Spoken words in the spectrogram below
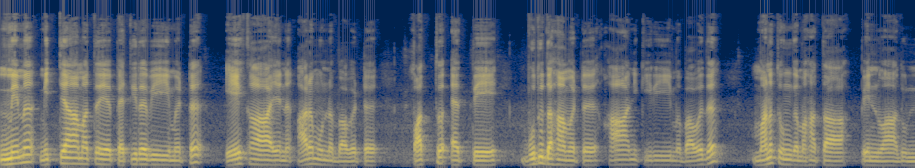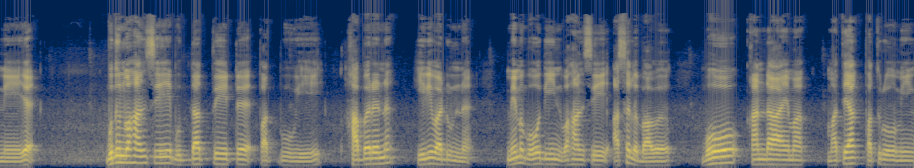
මෙම මිත්‍යා මතය පැතිරවීමට ඒකායන අරමුණ බවට පත්ව ඇත්තේ බුදුදහමට හානි කිරීම බවද මනතුංග මහතා පෙන්වා දුන්නේය. බුදුන් වහන්සේ බුද්ධත්වයට පත් වූයේ හබරන හිරිවඩුන්න මෙම බෝධීන් වහන්සේ අසල බව බොහෝ කණ්ඩායමක් මතයක් පතුරෝමින්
